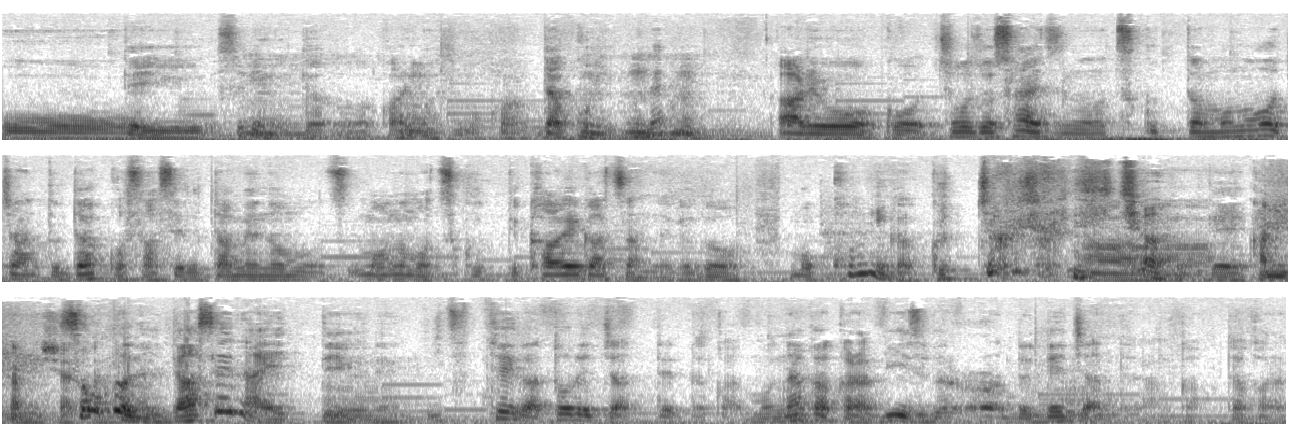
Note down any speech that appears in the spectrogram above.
おっていうスリングって分かります、うん。抱っこ紐ね、うん。うんあれをこう長女サイズの作ったものをちゃんと抱っこさせるためのもものも作って可愛がってたんだけどもうコミがぐっちゃぐちゃにしちゃうので外に出せないっていうねいつ手が取れちゃってたからもう中からビーズブルルルって出ちゃってなんか。だから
